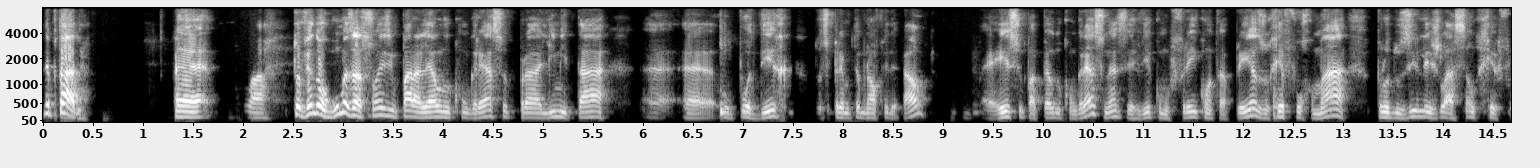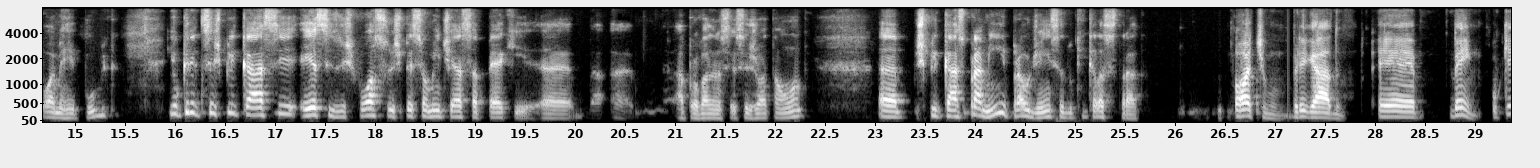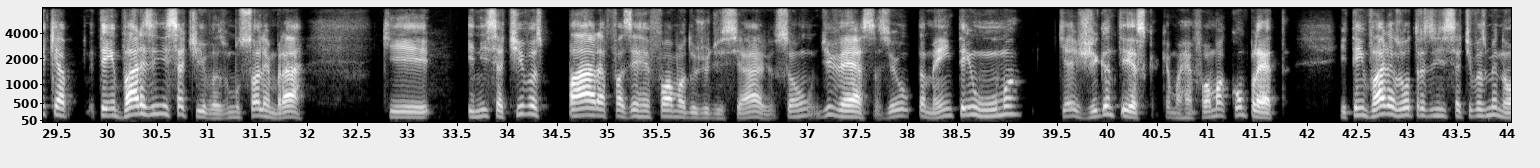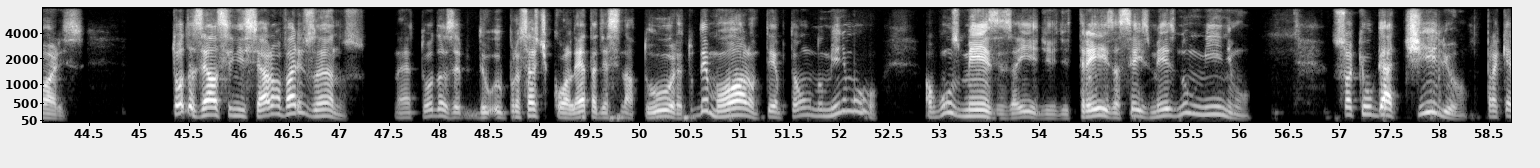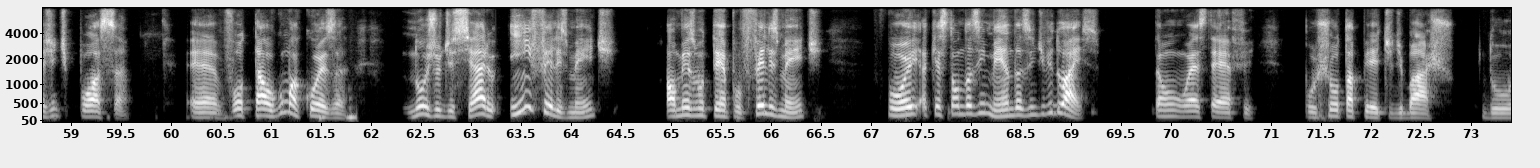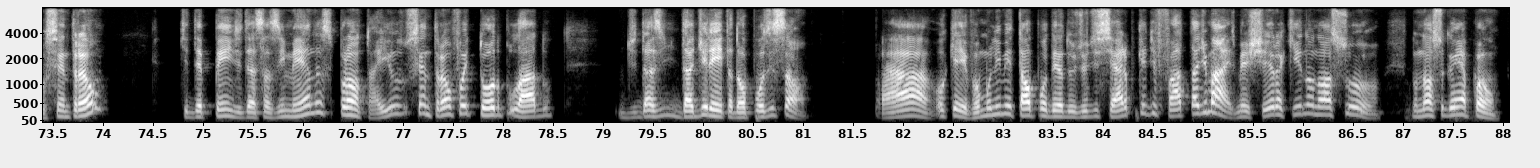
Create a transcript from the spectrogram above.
Deputado, estou é, vendo algumas ações em paralelo no Congresso para limitar é, é, o poder do Supremo Tribunal Federal. É esse o papel do Congresso, né? Servir como freio contra preso, reformar, produzir legislação que reforme a República. E eu queria que você explicasse esses esforços, especialmente essa PEC é, aprovada na CCJ ontem, é, explicasse para mim e para a audiência do que, que ela se trata. Ótimo, obrigado. É, bem, o que, que é, tem várias iniciativas. Vamos só lembrar que iniciativas para fazer reforma do judiciário são diversas. Eu também tenho uma que é gigantesca, que é uma reforma completa. E tem várias outras iniciativas menores. Todas elas se iniciaram há vários anos. Né? Todas, o processo de coleta de assinatura, tudo demora um tempo. Então, no mínimo, alguns meses aí, de, de três a seis meses, no mínimo. Só que o gatilho para que a gente possa é, votar alguma coisa no judiciário, infelizmente, ao mesmo tempo, felizmente, foi a questão das emendas individuais. Então, o STF puxou o tapete debaixo do Centrão, que depende dessas emendas, pronto, aí o Centrão foi todo para o lado de, da, da direita, da oposição. Ah, ok, vamos limitar o poder do judiciário, porque de fato está demais. Mexeram aqui no nosso, no nosso ganha-pão.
